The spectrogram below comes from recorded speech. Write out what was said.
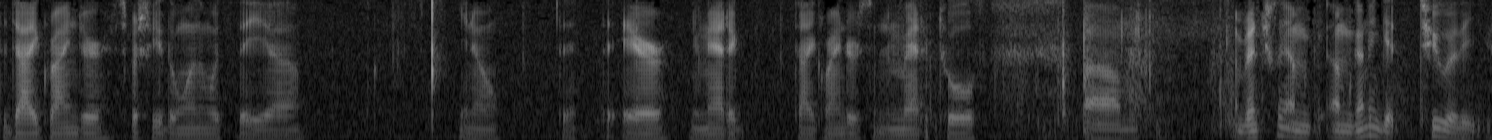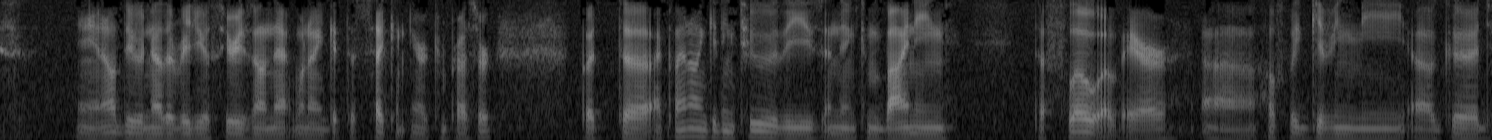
the die grinder, especially the one with the uh, you know the the air pneumatic die grinders and pneumatic tools. Um, eventually, I'm I'm gonna get two of these and I'll do another video series on that when I get the second air compressor. But uh, I plan on getting two of these and then combining the flow of air uh, hopefully giving me a good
